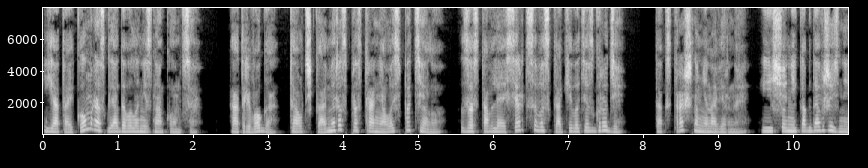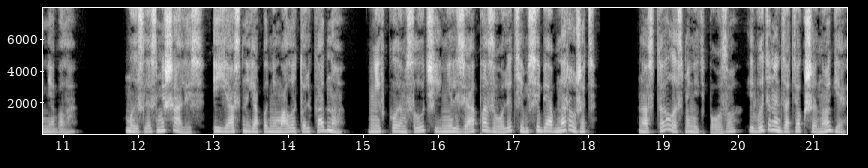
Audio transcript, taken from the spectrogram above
Я тайком разглядывала незнакомца, а тревога толчками распространялась по телу, заставляя сердце выскакивать из груди. Так страшно мне, наверное, и еще никогда в жизни не было. Мысли смешались, и ясно я понимала только одно — ни в коем случае нельзя позволить им себя обнаружить. Но стоило сменить позу и вытянуть затекшие ноги,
